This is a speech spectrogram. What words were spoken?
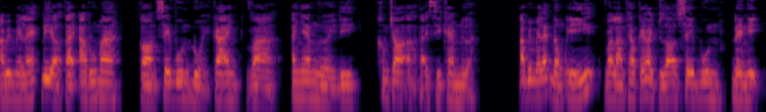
Abimelech đi ở tại Aruma, còn Sebun đuổi ca anh và anh em người đi, không cho ở tại Sikhem nữa. Abimelech đồng ý và làm theo kế hoạch do Sebun đề nghị.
